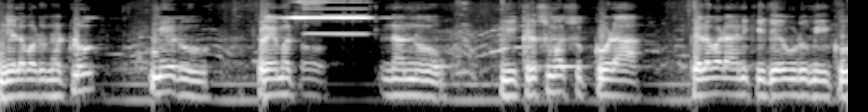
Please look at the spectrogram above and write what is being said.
నిలబడినట్లు మీరు ప్రేమతో నన్ను ఈ క్రిస్మస్ కూడా పిలవడానికి దేవుడు మీకు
